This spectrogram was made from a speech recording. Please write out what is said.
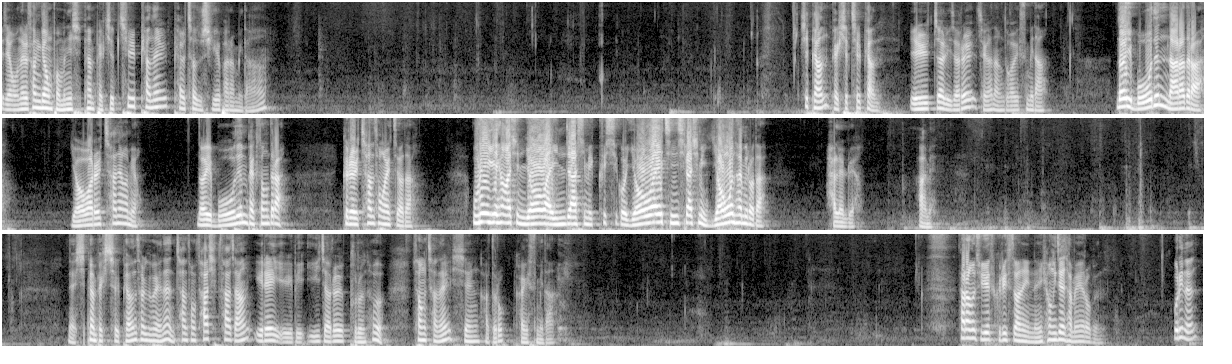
이제 오늘 성경 본문인 시편 117편을 펼쳐 주시기 바랍니다. 시편 117편 1절 2절을 제가 낭독하겠습니다. 너희 모든 나라들아 여호와를 찬양하며 너희 모든 백성들아 그를 찬송할지어다. 우리에게 향하신 여호와의 인자하심이 크시고 여호와의 진실하심이 영원함이로다. 할렐루야. 아멘. 네, 시편 117편 설교 후에는 찬송 44장 1회 1비 2절을 부른 후 성찬을 시행하도록 하겠습니다. 사랑하는 주 예수 그리스도 안에 있는 형제 자매 여러분. 우리는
